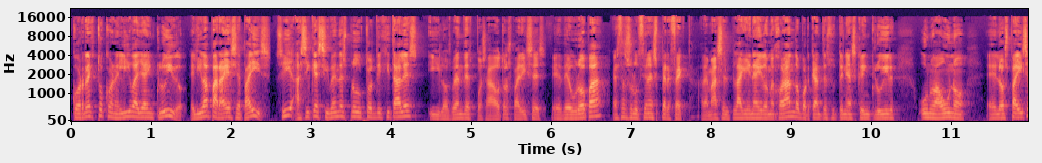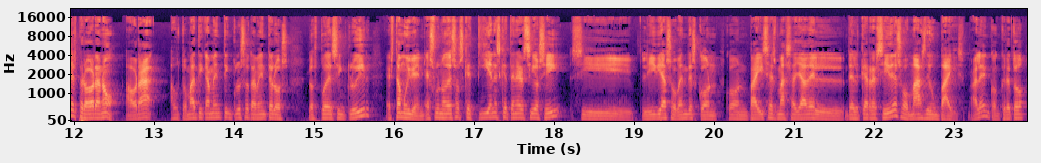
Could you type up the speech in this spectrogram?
correcto con el IVA ya incluido, el IVA para ese país, ¿sí? Así que si vendes productos digitales y los vendes pues a otros países eh, de Europa, esta solución es perfecta. Además, el plugin ha ido mejorando porque antes tú tenías que incluir uno a uno eh, los países, pero ahora no. Ahora automáticamente incluso también te los, los puedes incluir. Está muy bien. Es uno de esos que tienes que tener sí o sí si lidias o vendes con, con países más allá del, del que resides o más de un país, ¿vale? En concreto,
